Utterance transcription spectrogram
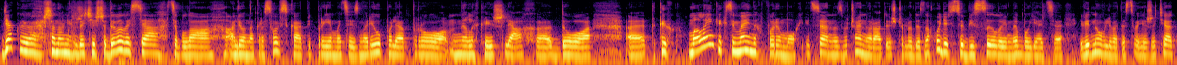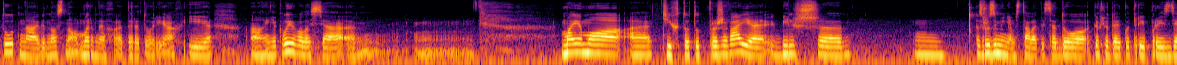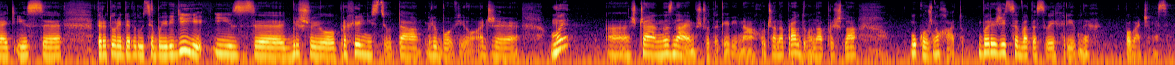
Дякую, шановні глядачі, що дивилися. Це була Альона Красовська, підприємиця із Маріуполя, про нелегкий шлях до е, таких маленьких сімейних перемог. І це надзвичайно радує, що люди знаходять в собі сили і не бояться відновлювати своє життя тут, на відносно мирних територіях. І е, як виявилося. Маємо е, ті, хто тут проживає, більш е, з розумінням ставитися до тих людей, котрі приїздять із е, території, де ведуться бойові дії, і з більшою прихильністю та любов'ю. Адже ми ще не знаємо, що таке війна, хоча направду вона прийшла у кожну хату. Бережіть себе та своїх рідних. Побачимося.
